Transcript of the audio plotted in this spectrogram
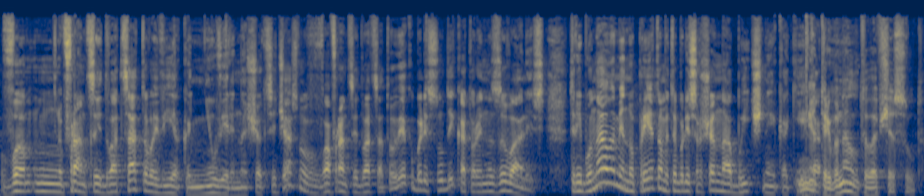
в Франции 20 века, не уверен насчет сейчас, но во Франции 20 века были суды, которые назывались трибуналами, но при этом это были совершенно обычные какие-то... Нет, трибунал это вообще суд.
